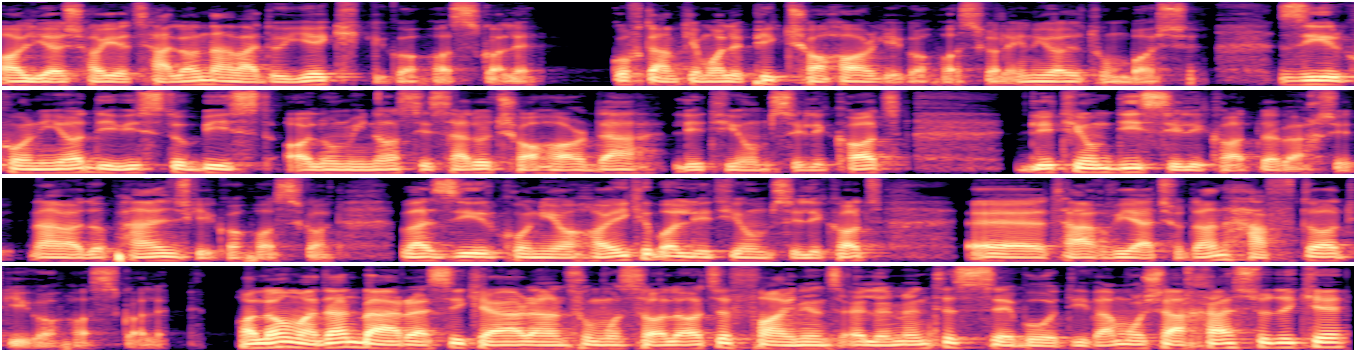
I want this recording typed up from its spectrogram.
آلیاژ های طلا 91 گیگاپاسکاله. گفتم که مال PEEK 4 گیگاپاسکال اینو یادتون باشه. zirconia 220 alumina 314 lithium silicate. lithium disilicate ببخشید 95 گیگاپاسکال. و zirconia هایی که با lithium silicate تقویت شدن 70 گیگاپاسکاله. حالا اومدن بررسی کردن تو مطالعات finite element سه بعدی و مشخص شده که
